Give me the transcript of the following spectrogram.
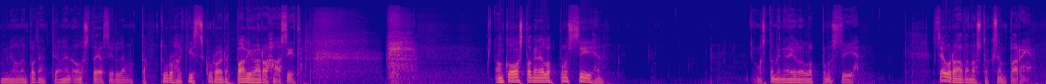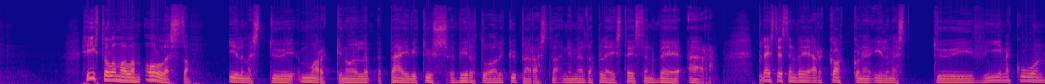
Minä olen potentiaalinen ostaja sille, mutta turha kiskuroida paljon rahaa siitä. Onko ostaminen loppunut siihen? Ostaminen ei ole loppunut siihen seuraavan ostoksen pariin. Hiihtolomalla ollessa ilmestyi markkinoille päivitys virtuaalikypärästä nimeltä PlayStation VR. PlayStation VR 2 ilmestyi viime kuun,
